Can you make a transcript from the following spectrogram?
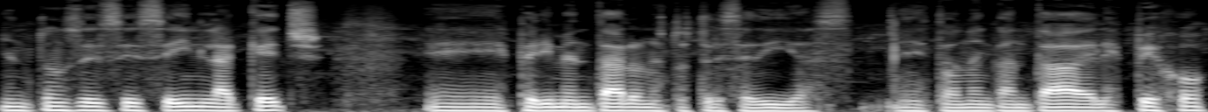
Entonces ese in la catch eh, experimentaron estos 13 días en esta onda encantada del espejo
